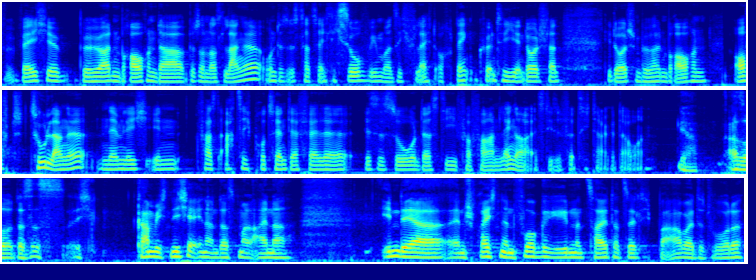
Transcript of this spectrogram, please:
welche Behörden brauchen da besonders lange. Und es ist tatsächlich so, wie man sich vielleicht auch denken könnte hier in Deutschland, die deutschen Behörden brauchen oft zu lange, nämlich in fast 80 Prozent der Fälle ist es so, dass die Verfahren länger als diese 40 Tage dauern. Ja, also das ist, ich kann mich nicht erinnern, dass mal einer in der entsprechenden vorgegebenen Zeit tatsächlich bearbeitet wurde.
